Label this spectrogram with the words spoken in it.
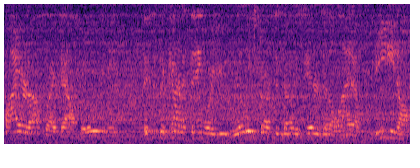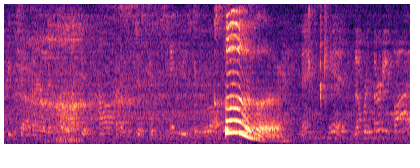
fired up right now, Boo. This is the kind of thing where you really start to notice hitters in a lineup feeding off each other, and the collective confidence just continues to grow. Next hit, number 35.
